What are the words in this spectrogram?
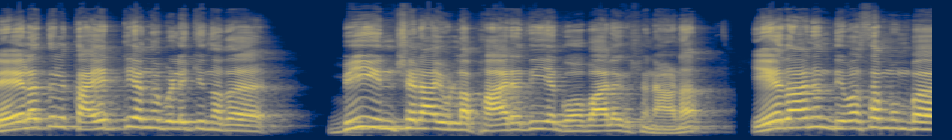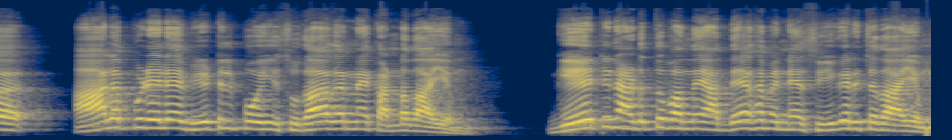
ലേലത്തിൽ കയറ്റി അങ്ങ് വിളിക്കുന്നത് ബി ഇൻഷലായുള്ള ഭാരതീയ ഗോപാലകൃഷ്ണനാണ്. ഏതാനും ദിവസം മുമ്പ് ആലപ്പുഴയിലെ വീട്ടിൽ പോയി സുധാകരനെ കണ്ടതായും ഗേറ്റിനടുത്ത് വന്ന് അദ്ദേഹം എന്നെ സ്വീകരിച്ചതായും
